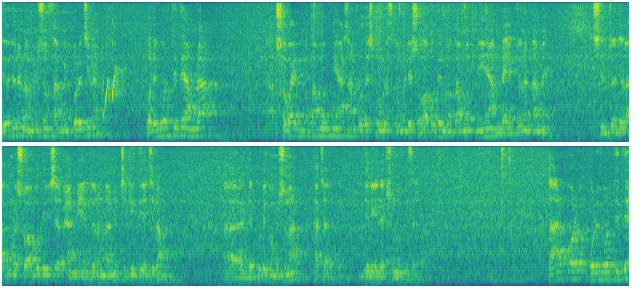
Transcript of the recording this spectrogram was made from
দুজনের নমিনেশন সাবমিট করেছিলেন। পরবর্তীতে আমরা সবাই মতামত নিয়ে, আসাম প্রদেশ কংগ্রেস কমিটির সভাপতির মতামত নিয়ে আমরা একজনের নামে, শিলচর জেলা কংগ্রেস সভাপতি হিসাবে আমি একজনের নামে চিঠি দিয়েছিলাম ডেপুটি কমিশনার কাচারকে যিনি ইলেকশন অফিসার তারপর পরবর্তীতে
